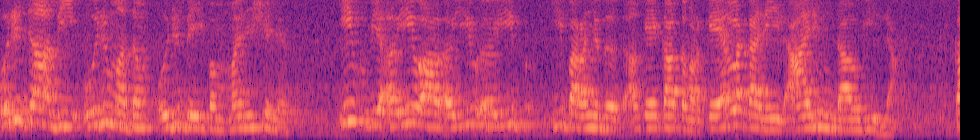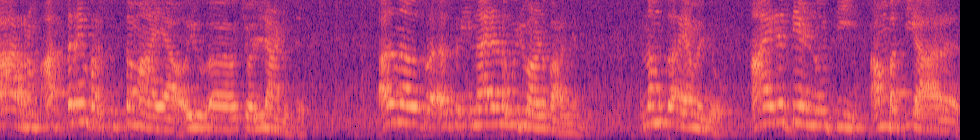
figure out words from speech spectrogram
ഒരു ജാതി ഒരു മതം ഒരു ദൈവം മനുഷ്യന് ഈ ഈ ഈ- പറഞ്ഞത് കേൾക്കാത്തവർ കേരളക്കരയിൽ ആരും ഉണ്ടാവുകയില്ല. കാരണം അത്രയും പ്രശസ്തമായ ഒരു ചൊല്ലാണിത്. അത് ശ്രീനാരായണ ഗുരുവാണ് പറഞ്ഞത്. നമുക്കറിയാമല്ലോ ആയിരത്തി എണ്ണൂറ്റി അമ്പത്തി ആറ്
